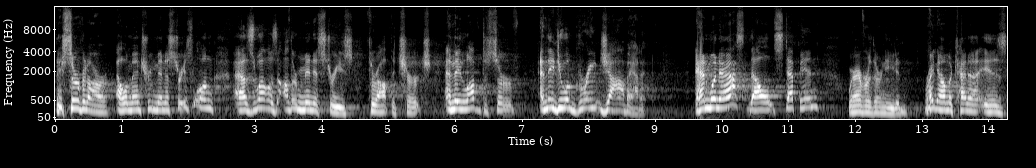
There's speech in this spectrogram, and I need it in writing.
They serve in our elementary ministries, long, as well as other ministries throughout the church. And they love to serve. And they do a great job at it. And when asked, they'll step in wherever they're needed. Right now, McKenna is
